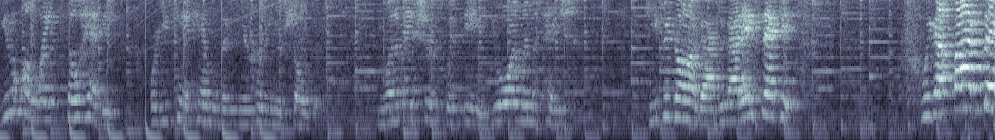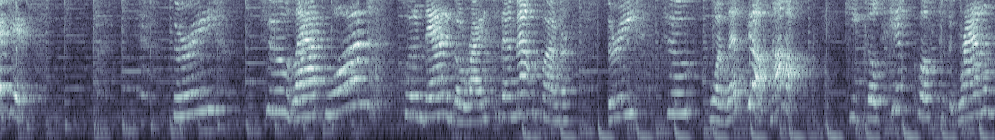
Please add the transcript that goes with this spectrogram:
You don't want weights so heavy where you can't handle this and you're hurting your shoulders. You want to make sure it's within your limitations. Keep it going, guys. We got eight seconds. We got five seconds. Three, two, last one. Put them down and go right into that mountain climber. Three, two, one. Let's go. Come on. Keep those hips close to the ground.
